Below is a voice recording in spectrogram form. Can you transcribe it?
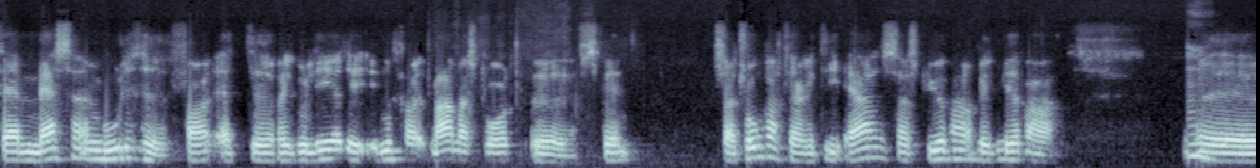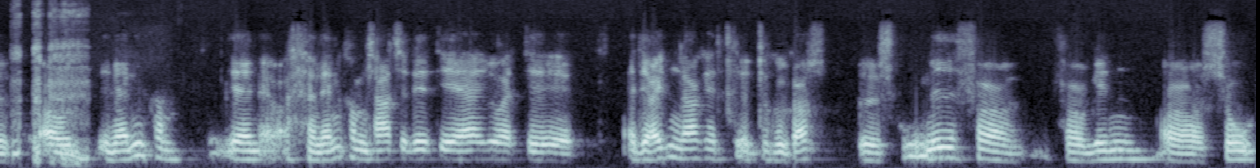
der er masser af mulighed for at øh, regulere det inden for et meget, meget stort øh, spænd. Så atomkraftværker, de er altså styrbare og regulerbare. Mm. Øh, og en anden, kom, ja, en, en anden kommentar til det, det er jo, at, øh, at det er rigtigt nok, at øh, du kan godt øh, skrue ned for, for vind og sol,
